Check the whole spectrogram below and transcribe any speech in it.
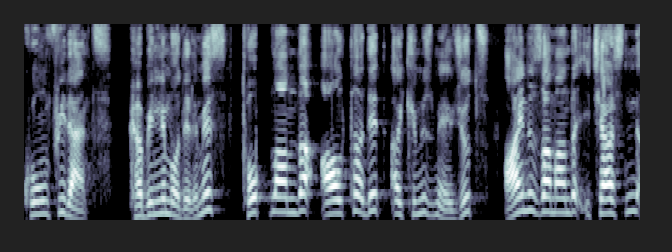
Confident kabinli modelimiz. Toplamda 6 adet akümüz mevcut. Aynı zamanda içerisinde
